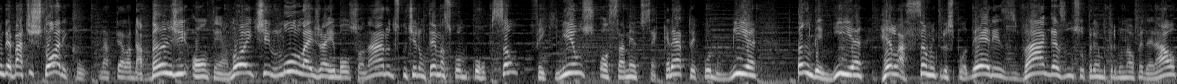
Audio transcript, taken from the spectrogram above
Um debate histórico na tela da Band ontem à noite, Lula e Jair Bolsonaro discutiram temas como corrupção, fake news, orçamento secreto, economia, pandemia, relação entre os poderes, vagas no Supremo Tribunal Federal,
